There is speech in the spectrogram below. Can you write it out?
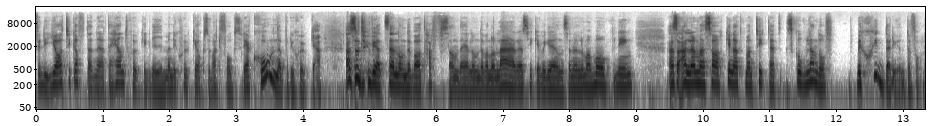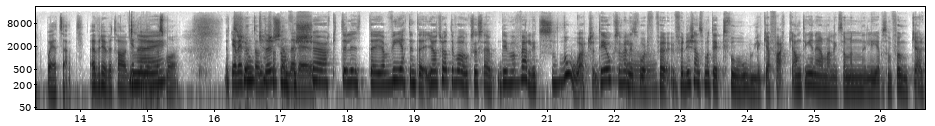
För det, jag tycker ofta när det har hänt sjuka grejer, men det sjuka har också varit folks reaktioner på det sjuka. Alltså du vet, sen om det var tafsande eller om det var någon lärare som gick över gränsen eller om det var mobbning. Alltså alla de här sakerna, att man tyckte att skolan då beskyddade ju inte folk på ett sätt överhuvudtaget när vi Nej. var små. Jag, Jag vet inte om du kände det. försökte lite. Jag vet inte. Jag tror att det var också så här, det var väldigt svårt. Det är också väldigt Mm. svårt för, för det känns som att det är två olika fack. Antingen är man liksom en elev som funkar.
